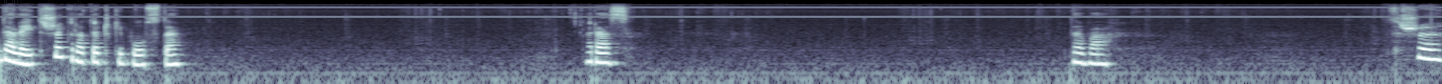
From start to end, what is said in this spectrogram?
Dalej trzy krateczki puste. Raz, dwa, trzy.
